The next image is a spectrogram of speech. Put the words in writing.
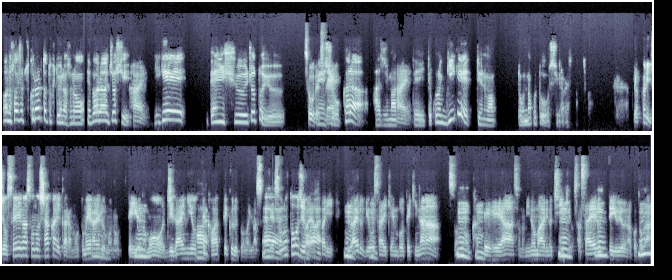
あの、最初作られた時というのは、その、エバラ女子、はい。技芸練習所というそうですね。名称から始まっていて、はい、この技芸っていうのはどんなことを教えられてたんですか？やっぱり女性がその社会から求められるものっていうのも時代によって変わってくると思いますので、その当時はやっぱり、いわゆる良妻賢母的な、その家庭やその身の回りの地域を支えるっていうようなことが、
